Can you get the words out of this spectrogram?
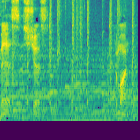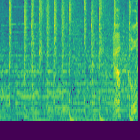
miss. It's just come on. There we go. Cool.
